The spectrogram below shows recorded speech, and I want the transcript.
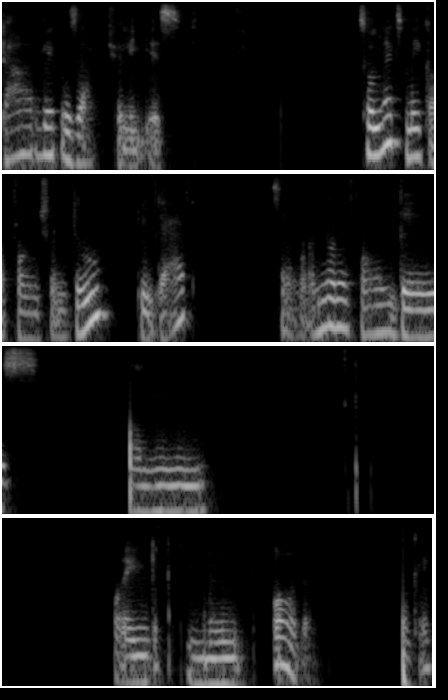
target is actually is. So let's make a function to do that. So I'm going to call this um, find move order. Okay.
